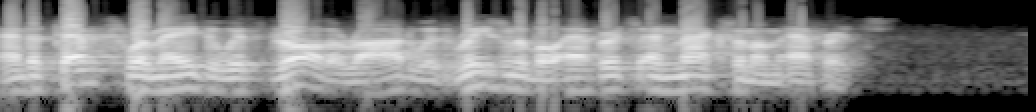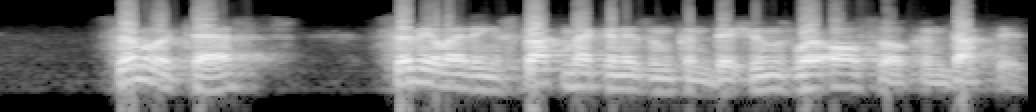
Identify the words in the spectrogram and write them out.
and attempts were made to withdraw the rod with reasonable efforts and maximum efforts. Similar tests simulating stuck mechanism conditions were also conducted.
